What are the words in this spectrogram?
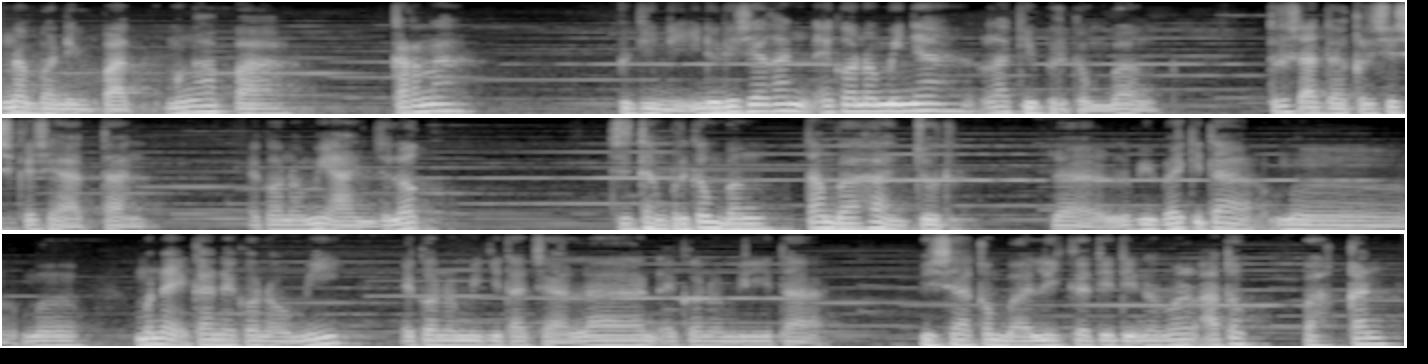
6 banding 4. Mengapa? Karena begini, Indonesia kan ekonominya lagi berkembang. Terus ada krisis kesehatan, ekonomi anjlok, sedang berkembang, tambah hancur. Nah, lebih baik kita me, me, menaikkan ekonomi, ekonomi kita jalan, ekonomi kita bisa kembali ke titik normal atau bahkan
